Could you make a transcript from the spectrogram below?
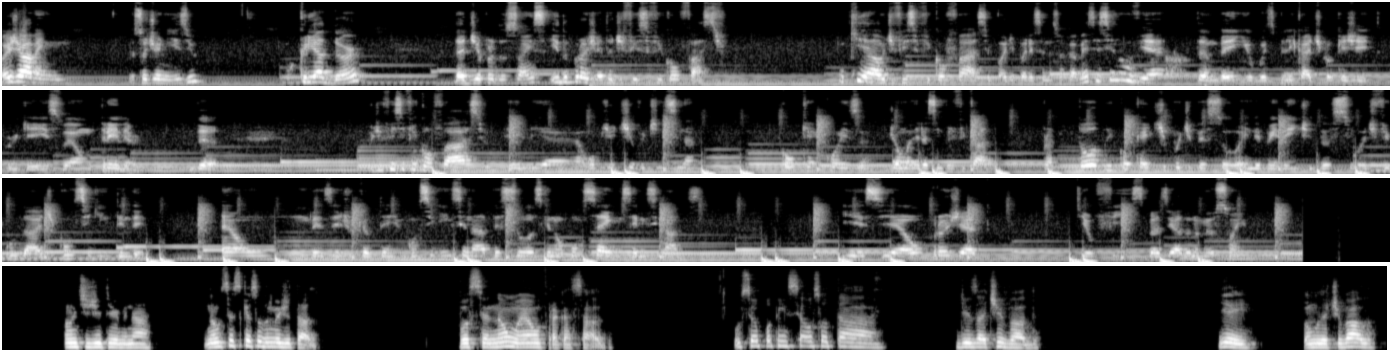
Oi, jovem! Eu sou Dionísio, o criador da Dia Produções e do projeto Difícil Ficou Fácil. O que é o Difícil Ficou Fácil pode aparecer na sua cabeça e se não vier, também eu vou explicar de qualquer jeito, porque isso é um trailer. Duh. O Difícil Ficou Fácil, ele é o objetivo de ensinar qualquer coisa de uma maneira simplificada para todo e qualquer tipo de pessoa, independente da sua dificuldade, conseguir entender é um, um desejo que eu tenho, conseguir ensinar pessoas que não conseguem ser ensinadas. E esse é o projeto que eu fiz baseado no meu sonho. Antes de terminar, não se esqueça do meu ditado. Você não é um fracassado. O seu potencial só está desativado. E aí, vamos ativá-lo?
